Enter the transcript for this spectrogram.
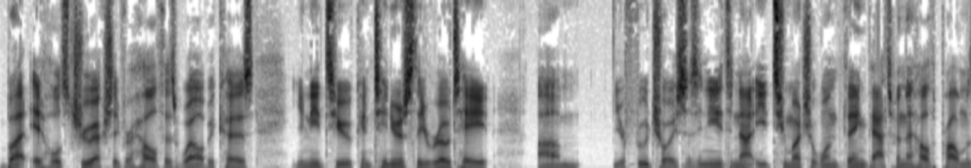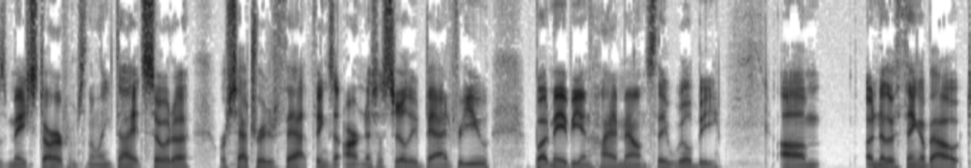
But it holds true actually for health as well because you need to continuously rotate um, your food choices and you need to not eat too much of one thing. That's when the health problems may start from something like diet soda or saturated fat, things that aren't necessarily bad for you, but maybe in high amounts they will be. Um, another thing about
